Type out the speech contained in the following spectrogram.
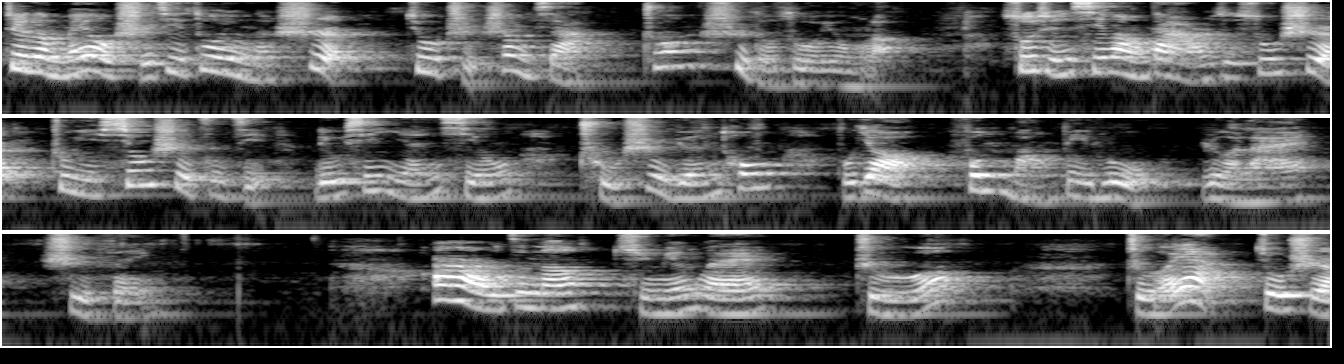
这个没有实际作用的事，就只剩下装饰的作用了。苏洵希望大儿子苏轼注意修饰自己，留心言行，处事圆通，不要锋芒毕露，惹来是非。二儿子呢，取名为哲。辙呀，就是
